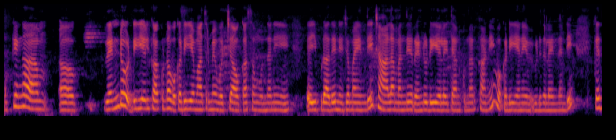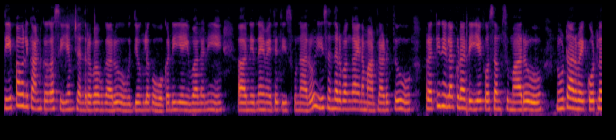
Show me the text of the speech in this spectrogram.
ముఖ్యంగా రెండు డిఏలు కాకుండా ఒక డిఏ మాత్రమే వచ్చే అవకాశం ఉందని ఇప్పుడు అదే నిజమైంది. చాలామంది రెండు డిఏలు అయితే అనుకున్నారు కానీ ఒక డిఏనే విడుదలైందండి. ఇక దీపావళి కానుకగా సీఎం చంద్రబాబు గారు ఉద్యోగులకు ఒక డిఏ ఇవ్వాలని నిర్ణయం అయితే తీసుకున్నారు. ఈ సందర్భంగా ఆయన మాట్లాడుతూ ప్రతి నెల కూడా డిఏ కోసం సుమారు నూట అరవై కోట్ల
